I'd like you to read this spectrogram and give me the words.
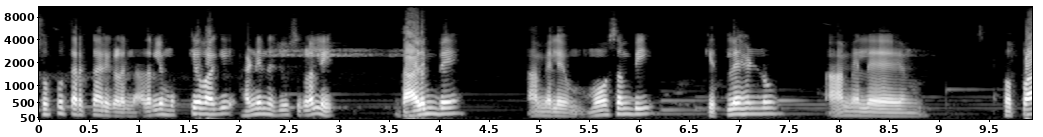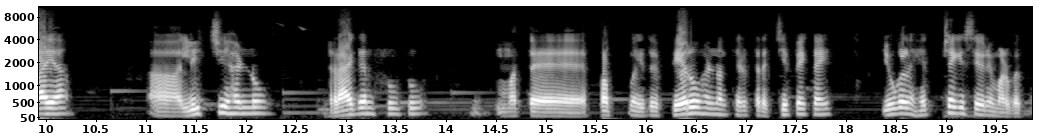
ಸೊಪ್ಪು ತರಕಾರಿಗಳನ್ನ, ಅದರಲ್ಲಿ ಮುಖ್ಯವಾಗಿ ಹಣ್ಣಿನ ಜ್ಯೂಸ್ಗಳಲ್ಲಿ ದಾಳಿಂಬೆ, ಆಮೇಲೆ ಮೋಸಂಬಿ ಕಿತ್ಲೆ ಹಣ್ಣು ಆಮೇಲೆ ಪಪ್ಪಾಯ ಲಿಚ್ಚಿ ಹಣ್ಣು, ಡ್ರ್ಯಾಗನ್ ಫ್ರೂಟು, ಮತ್ತೆ ಪಪ್, ಇದು ಪೇರು ಹಣ್ಣು ಅಂತ ಹೇಳ್ತಾರೆ, ಚೀಪೆಕಾಯಿ ಇವುಗಳನ್ನ ಹೆಚ್ಚಾಗಿ ಸೇವನೆ ಮಾಡಬೇಕು.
